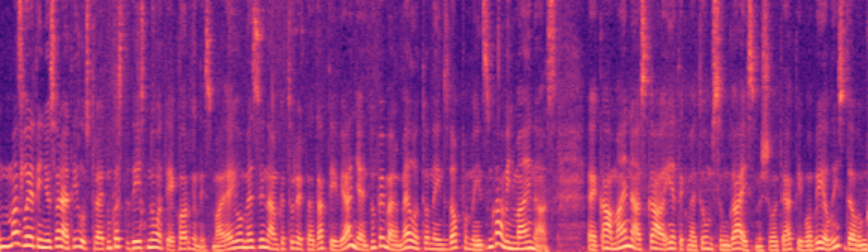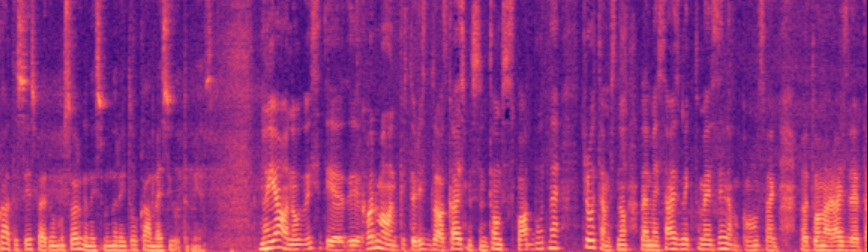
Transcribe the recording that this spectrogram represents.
mazliet jūs varētu ilustrēt, nu, kas tad īsti notiek organismā, ja, jo mēs zinām, ka tur ir tādi aktīvi aģenti, nu, piemēram, melatonīns, dopamīns, un kā viņi mainās, kā mainās, kā ietekmē tums un gaisma šo te aktīvo vielu izdevumu, un kā tas iespēja mūsu organismu un arī to, kā mēs jūtamies. Nu, jā, nu, visi tie, hormoni, kas tur izdalās gaismas un tumsas klātbūtnē, protams, nu, lai mēs aizmigtu, mēs zinām, ka mums vajag uh, tomēr aizvērt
